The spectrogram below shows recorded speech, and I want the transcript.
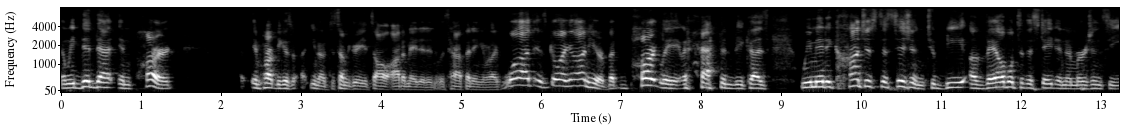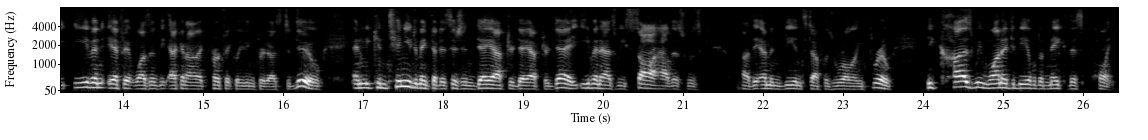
and we did that in part in part because you know to some degree it's all automated and it was happening and we're like what is going on here? But partly it happened because we made a conscious decision to be available to the state in emergency even if it wasn't the economic perfectly thing for us to do. And we continue to make that decision day after day after day even as we saw how this was uh, the m and v and stuff was rolling through because we wanted to be able to make this point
